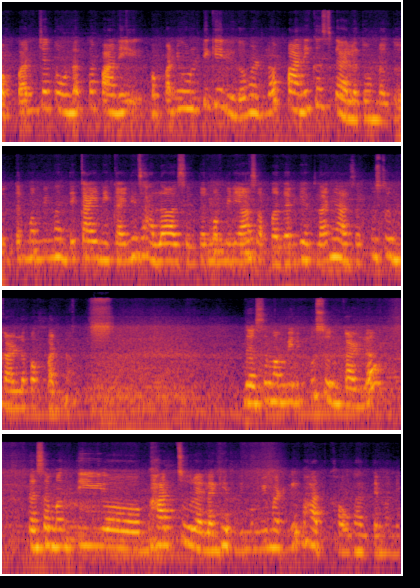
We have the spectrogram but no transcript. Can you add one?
पप्पांच्या तोंडातनं पाणी पप्पांनी उलटी केली ग म्हटलं पाणी कसं काय आलं तोंडातून? तर मम्मी म्हणते काही नाही काही नाही झालं असेल. तर मम्मीने असा पदर घेतला आणि असं पुसून काढलं पप्पांना. जसं मम्मीने पुसून काढलं तसं मग ती भात चुरायला घेतली. मम्मी म्हटली भात खाऊ घालते म्हणे.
